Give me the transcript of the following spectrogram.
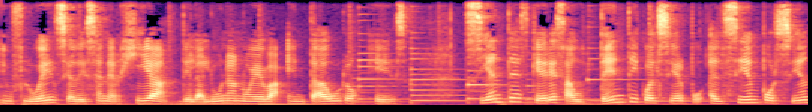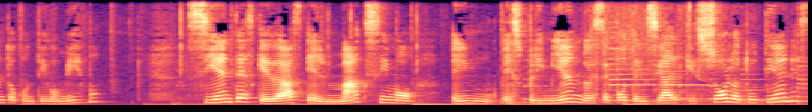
influencia de esa energía de la luna nueva en Tauro es, ¿sientes que eres auténtico al 100% contigo mismo? ¿Sientes que das el máximo en exprimiendo ese potencial que solo tú tienes?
